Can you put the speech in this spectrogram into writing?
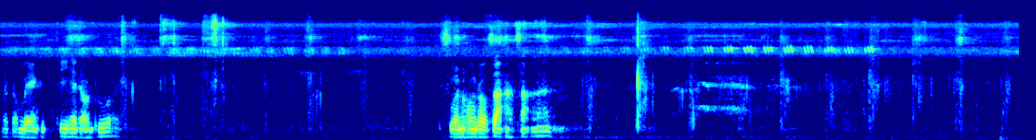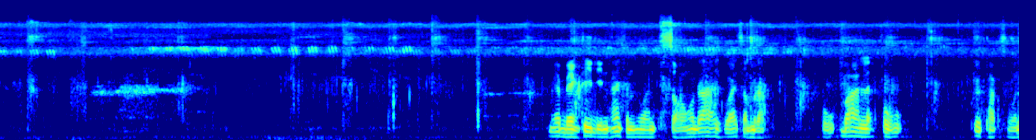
แล้วก็แบ่งที่ให้เราด้วยสวนของเราสะอาดสะอาดแม่แบ่งที่ดินให้จำนวนสองไร่ไว้สำหรับปลูกบ้านและปลูก พืชผักสวน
